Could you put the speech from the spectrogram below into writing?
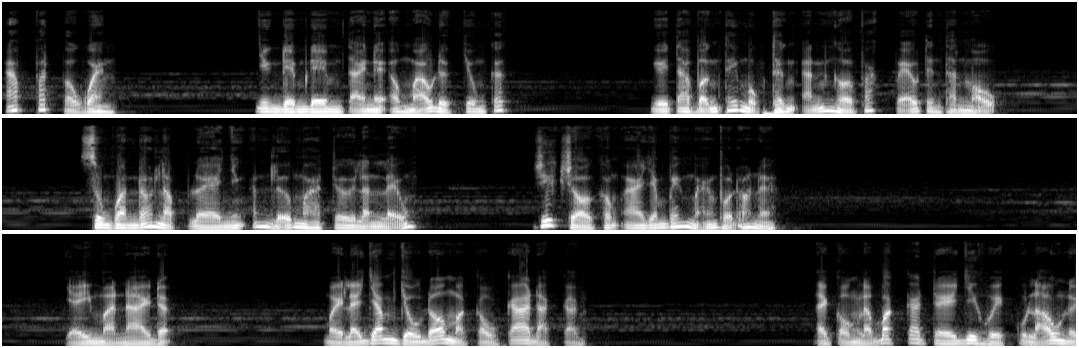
áp phách vào quan, nhưng đêm đêm tại nơi ông Mão được chôn cất, người ta vẫn thấy một thân ảnh ngồi vắt vẻo trên thành mộ. Xung quanh đó lập lòe những ánh lửa ma trơi lạnh lẽo, riết rồi không ai dám bén mảng vào đó nữa. Vậy mà nay đó Mày lại dám vô đó mà cầu ca đặt cận Lại còn là bắt cá trê với huyệt của lão nữa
